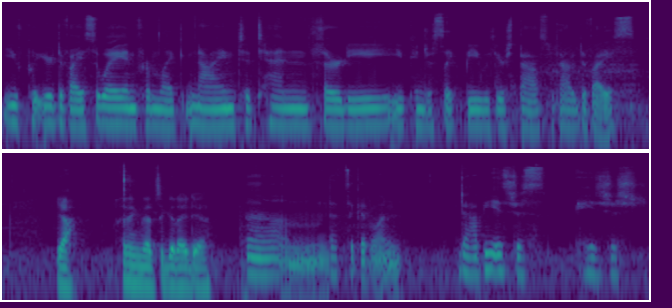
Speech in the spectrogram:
you've put your device away and from like 9 to 10:30 you can just like be with your spouse without a device Yeah, I think that's a good idea. um, that's a good one. Dobby is just he's just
